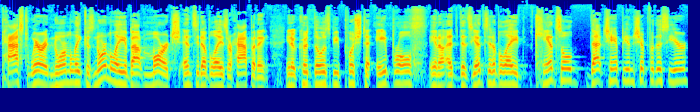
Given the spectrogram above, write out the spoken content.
past where it normally because normally about March NCAA's are happening. You know, could those be pushed to April? You know, uh, does the NCAA cancel that championship for this year?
